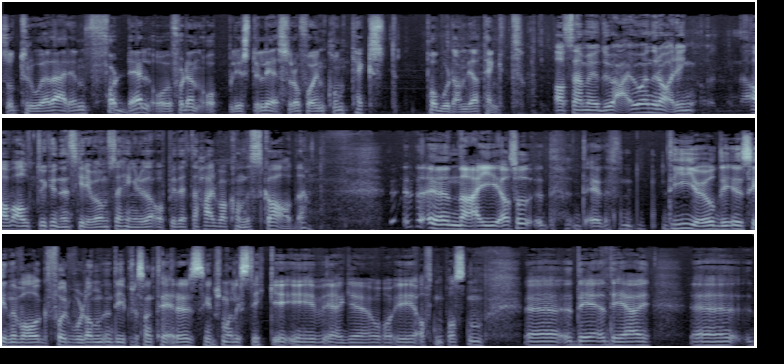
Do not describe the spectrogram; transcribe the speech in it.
så tror jeg det er en fordel overfor den opplyste leser å få en kontekst på hvordan vi har tenkt. Altså, du er jo en raring. Av alt du kunne skrive om, så henger du deg opp i dette her. Hva kan det skade? Eh, nei, altså de, gjør jo de, sine valg for hvordan de presenterer sin journalistikk i, i VG og i Aftenposten. Eh, det, det jeg eh,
